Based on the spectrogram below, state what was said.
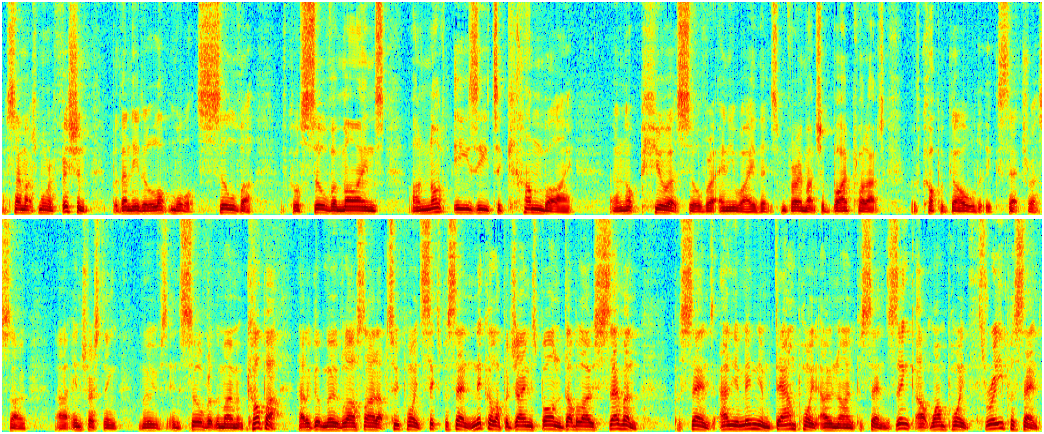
are so much more efficient, but they need a lot more silver. Of course, silver mines are not easy to come by, and not pure silver anyway. That's very much a byproduct of copper, gold, etc. So, uh, interesting moves in silver at the moment. Copper had a good move last night, up 2.6%. Nickel up a James Bond 007 percent. Aluminium down 0.09%. Zinc up 1.3%.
